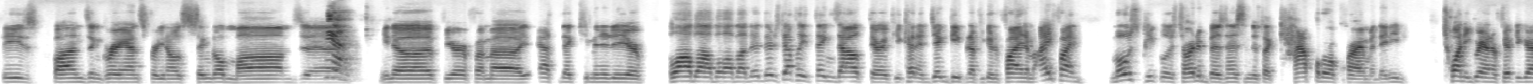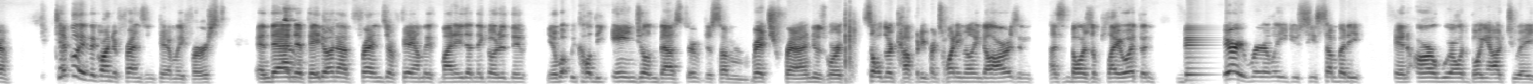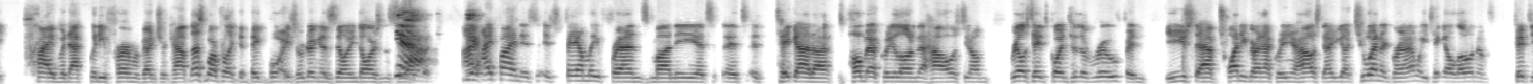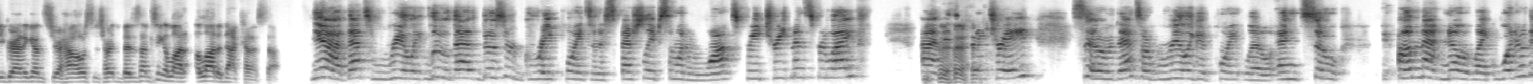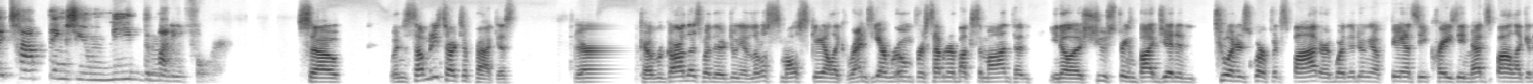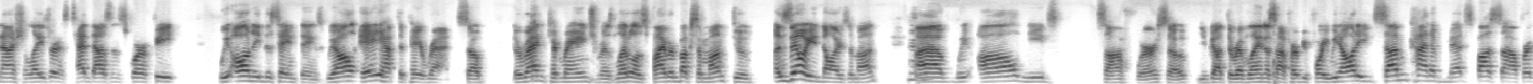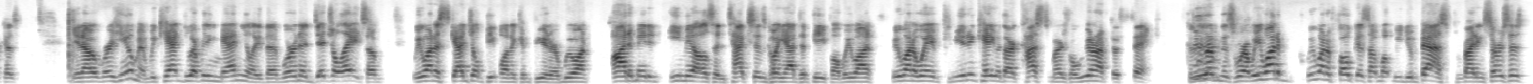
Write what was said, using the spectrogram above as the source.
these funds and grants for you know single moms and yeah you know, if you're from a ethnic community or blah, blah, blah, blah. There's definitely things out there. If you kind of dig deep enough, you can find them. I find most people who start a business and there's a capital requirement, they need 20 grand or 50 grand. Typically they're going to friends and family first. And then oh. if they don't have friends or family with money, then they go to the, you know, what we call the angel investor, just some rich friend who's worth sold their company for $20 million and has some dollars to play with. And very rarely do you see somebody in our world going out to a private equity firm or venture capital. That's more for like the big boys who are doing a zillion dollars in sales. Yeah. Yeah. I, I, find it's, it's family, friends, money. It's, it's, it's take out a home equity loan in the house. You know, real estate's going through the roof, and you used to have 20 grand equity in your house. Now you got 200 grand. Where you take a loan of 50 grand against your house and start the business. I'm seeing a lot, a lot of that kind of stuff. Yeah, that's really Lou. That those are great points, and especially if someone wants free treatments for life, um, it's a great trade. So that's a really good point, Lou. And so on that note, like what are the top things you need the money for? So when somebody starts a practice, regardless whether they're doing a little small scale, like renting a room for 700 bucks a month and, you know, a shoestring budget and 200 square foot spot, or whether they're doing a fancy, crazy med spa like a National Laser and it's 10,000 square feet, we all need the same things. We all, A, have to pay rent. So the rent can range from as little as 500 bucks a month to a zillion dollars a month. Mm-hmm. Uh, we all need software. So you've got the Revelana software before you. We all need some kind of med spa software because, you know, we're human. We can't do everything manually. That we're in a digital age. So we want to schedule people on a computer. We want automated emails and texts going out to people. We want we want a way of communicating with our customers where we don't have to think because we live in this world. We want to we want to focus on what we do best, providing services,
